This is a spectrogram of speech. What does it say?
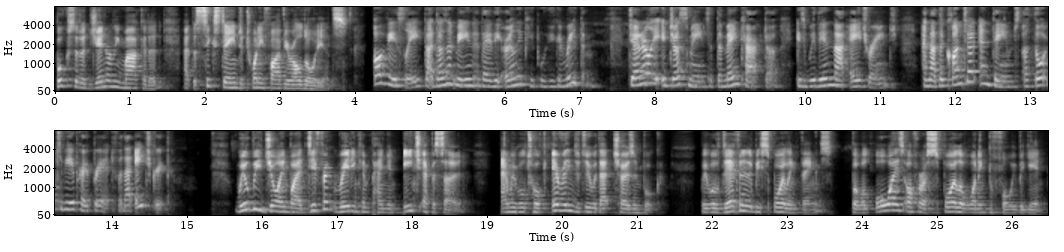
books that are generally marketed at the 16 to 25 year old audience. Obviously, that doesn't mean that they're the only people who can read them. Generally, it just means that the main character is within that age range and that the content and themes are thought to be appropriate for that age group. We'll be joined by a different reading companion each episode, and we will talk everything to do with that chosen book. We will definitely be spoiling things, but we'll always offer a spoiler warning before we begin.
